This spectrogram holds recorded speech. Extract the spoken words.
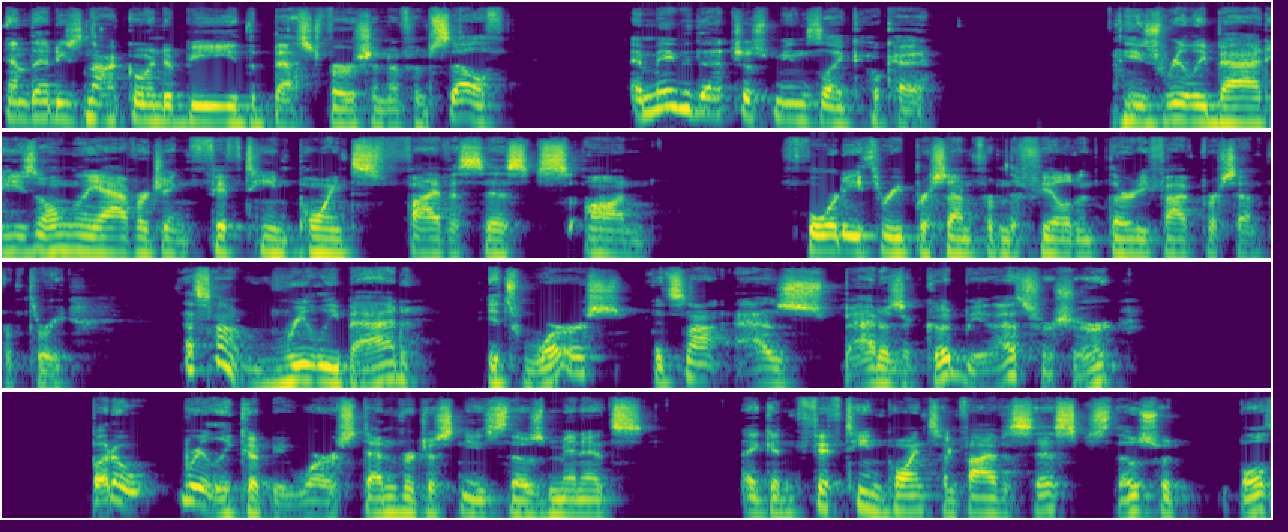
and that he's not going to be the best version of himself. And maybe that just means, like, okay, he's really bad. He's only averaging 15 points, five assists on 43% from the field and 35% from three. That's not really bad. It's worse. It's not as bad as it could be, that's for sure. But it really could be worse. Denver just needs those minutes Again, 15 points and five assists, those would both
